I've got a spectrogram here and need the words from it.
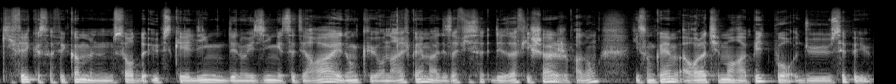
qui fait que ça fait comme une sorte de upscaling, denoising, etc. Et donc, euh, on arrive quand même à des, des affichages pardon, qui sont quand même relativement rapides pour du CPU.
